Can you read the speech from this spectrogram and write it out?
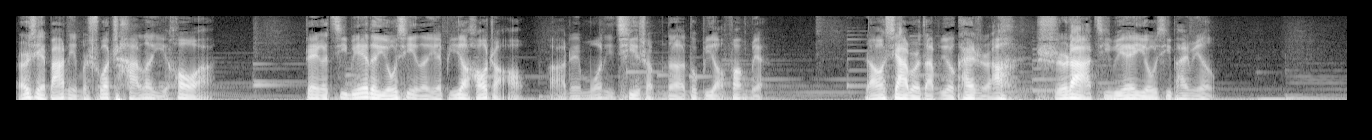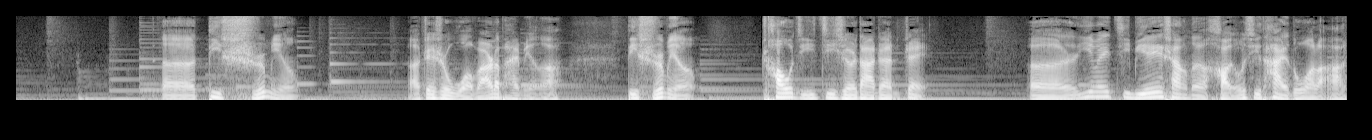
而且把你们说馋了以后啊，这个 GBA 的游戏呢也比较好找啊，这模拟器什么的都比较方便。然后下边咱们就开始啊，十大 GBA 游戏排名。呃，第十名。啊，这是我玩的排名啊，第十名，《超级机器人大战 J》。呃，因为 GBA 上的好游戏太多了啊，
